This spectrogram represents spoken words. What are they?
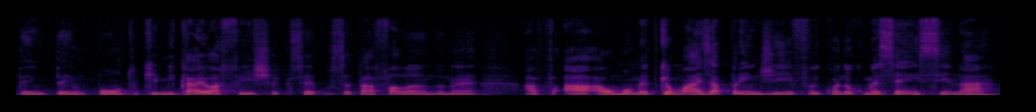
tem, tem um ponto que me caiu a ficha, que você está falando, né? A, a, a, o momento que eu mais aprendi foi quando eu comecei a ensinar.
